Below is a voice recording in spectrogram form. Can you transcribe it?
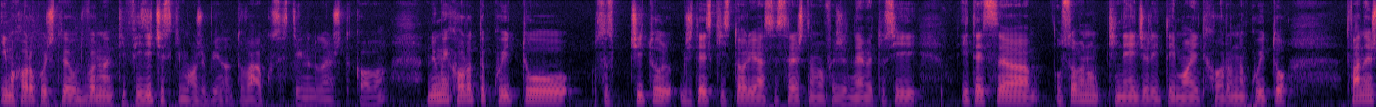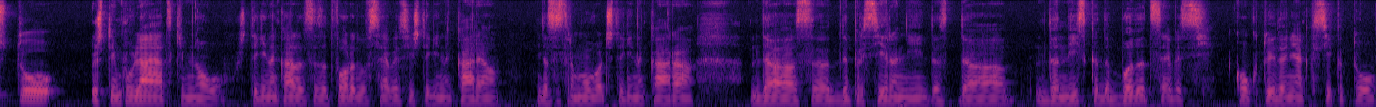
има хора, които ще отвърнат и физически, може би, на това, ако се стигне до нещо такова. Но има и хората, които, с чието житейски истории аз се срещам в ежедневието си. И те са, особено тинейджерите и младите хора, на които това нещо ще им повлияе адски много. Ще ги накара да се затворят в себе си, ще ги накара да се срамуват, ще ги накара да са депресирани, да, да, да не искат да бъдат себе си. Колкото и да някакси като,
